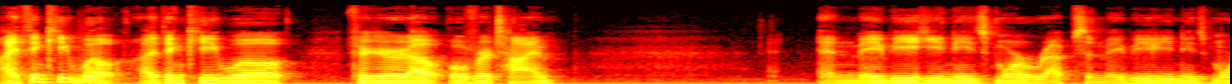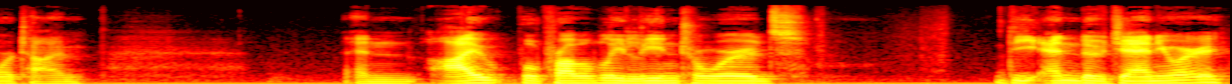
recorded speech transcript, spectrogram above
I think he will. I think he will figure it out over time. And maybe he needs more reps, and maybe he needs more time. And I will probably lean towards the end of January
